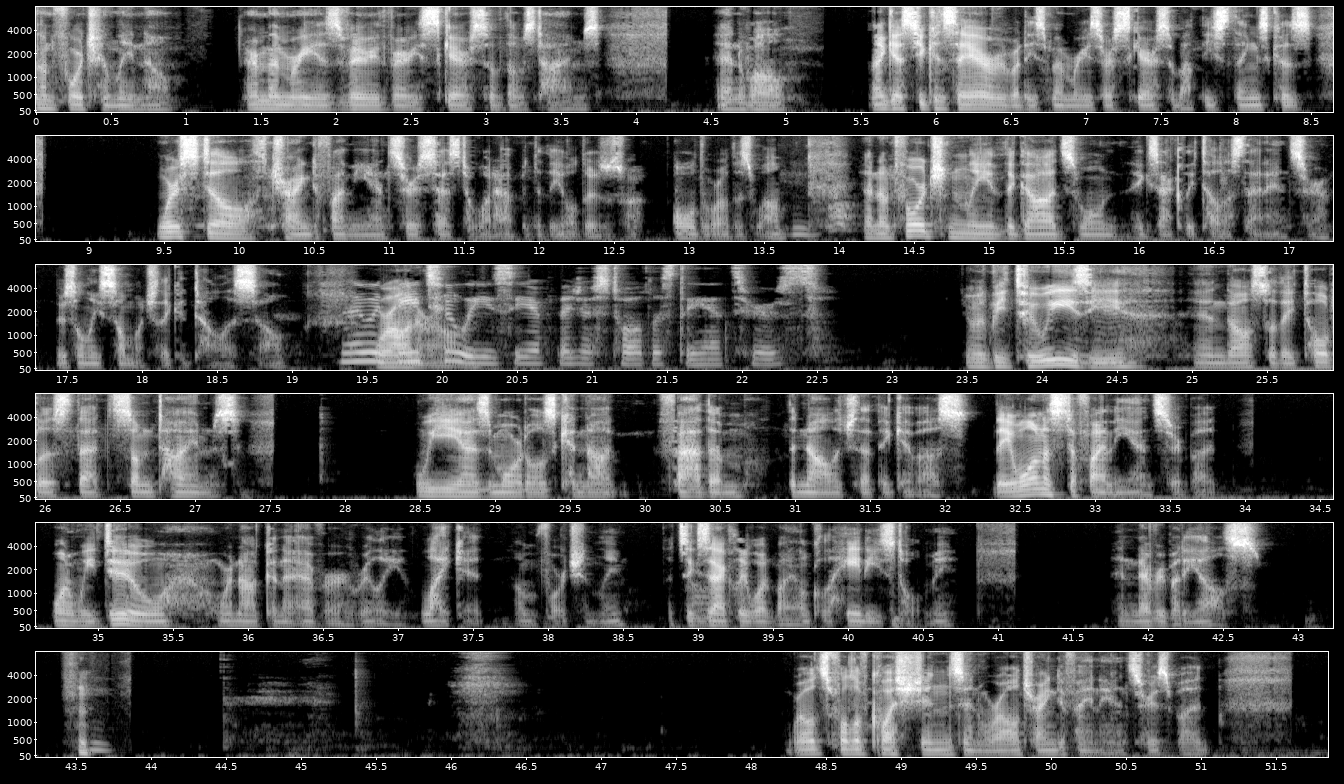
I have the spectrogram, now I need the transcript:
Unfortunately, no. Her memory is very, very scarce of those times. And well, I guess you can say everybody's memories are scarce about these things because we're still trying to find the answers as to what happened to the old, old world as well. Mhm. And unfortunately, the gods won't exactly tell us that answer. There's only so much they can tell us, so It would be too own. easy if they just told us the answers. it would be too easy. And also, they told us that sometimes we as mortals cannot fathom the knowledge that they give us. They want us to find the answer, but when we do, we're not going to ever really like it, unfortunately. That's Oh. exactly what my uncle Hades told me, and everybody else. World's full of questions, and we're all trying to find answers, but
